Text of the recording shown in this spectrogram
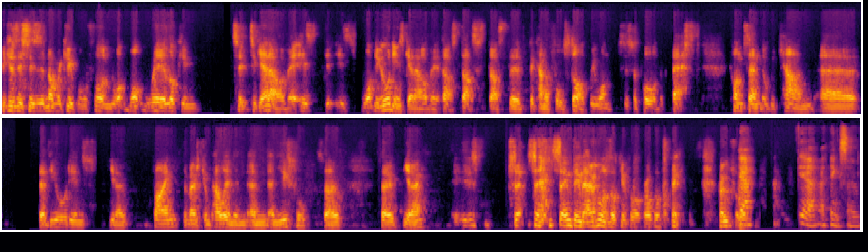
because this is a non-recoupable fund, what, what we're looking to, to get out of it is is what the audience get out of it. That's that's that's the, the kind of full stop. We want to support the best content that we can uh, that the audience, you know, find the most compelling and, and, and useful. So, so you know, it's same thing that everyone's looking for, probably. Hopefully. Yeah, yeah, I think so.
